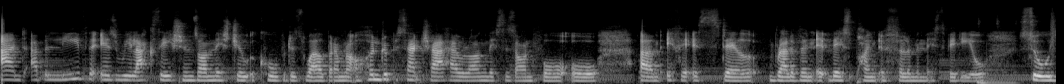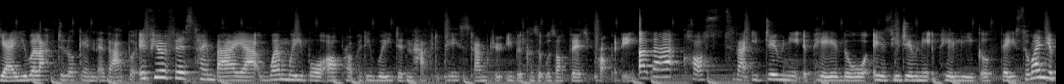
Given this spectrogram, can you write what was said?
And I believe there is relaxations on this due to COVID as well, but I'm not 100% sure how long this is on for or um, if it is still relevant at this point of filming this video. So yeah, you will have to look into that. But if you're a first time buyer, when we bought our property, we didn't have to pay stamp duty because it was our first property. Other costs that you do need to pay though is you do need to pay legal fees. So when you're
